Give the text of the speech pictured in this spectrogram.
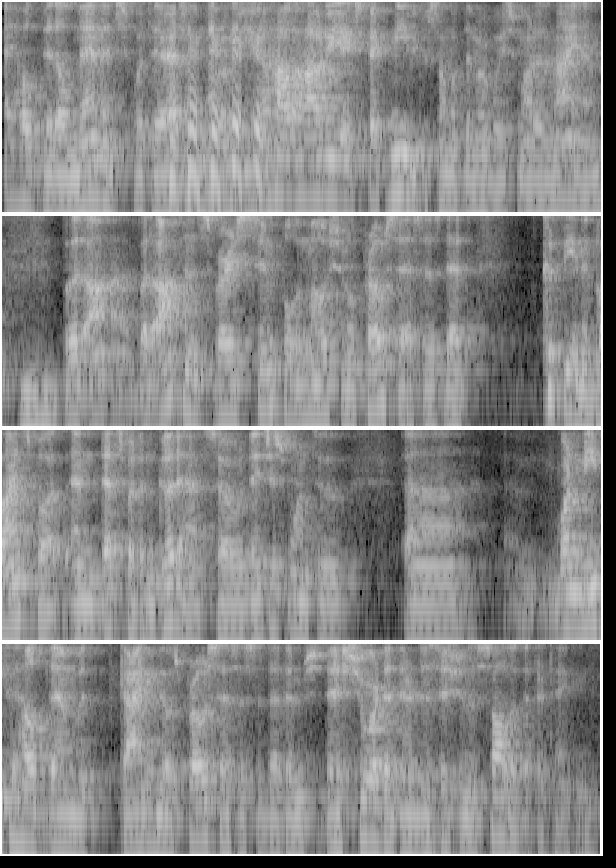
I hope that I'll manage what they're asking from me. You know, how, how do you expect me? Because some of them are way smarter than I am. But uh, but often it's very simple emotional processes that could be in a blind spot, and that's what I'm good at. So they just want to uh, want me to help them with guiding those processes so that they're sure that their decision is solid that they're taking.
